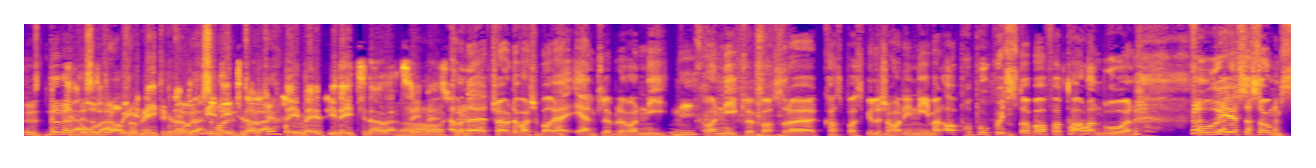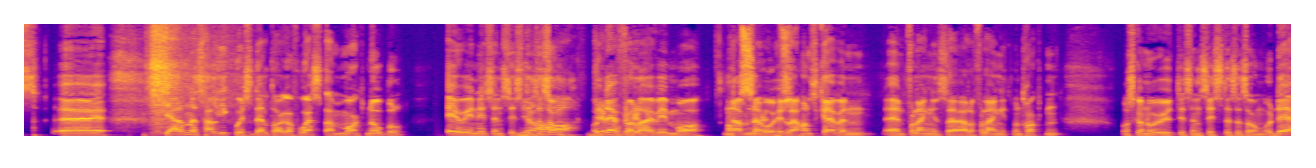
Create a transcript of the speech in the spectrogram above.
Uten nødvendigvis å dra fram need enkeltklubber, som var need to know that unntaket. team is. You need to know that team is. Ja, men det, Trev, det var ikke bare én klubb, det var ni. Ni. Det var ni klubber, så det, Kasper skulle ikke ha de ni. Men apropos quiz, da, bare for å ta den broen. Forrige sesongs eh, Stjernes helgequiz-deltaker for Westham, Mark Noble, er jo inne i sin siste Ja, sesong. Og det det, føler jeg vi må nevne Absolutt. og hylle. Han skrev en, en forlengelse, eller forlenget kontrakten og skal nå ut i sin siste sesong. Og det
